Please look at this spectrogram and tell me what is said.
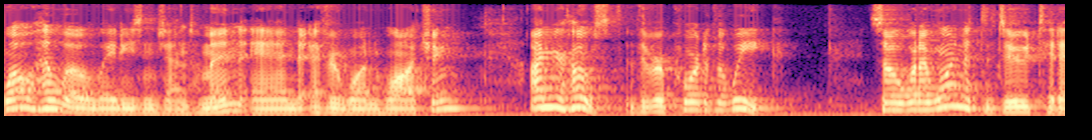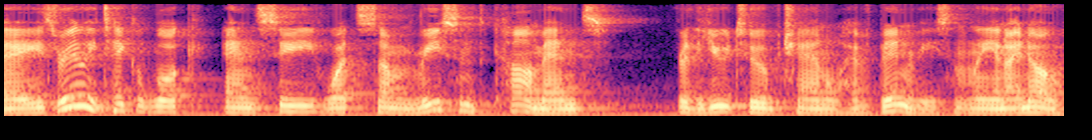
Well, hello, ladies and gentlemen, and everyone watching. I'm your host, the Report of the Week. So, what I wanted to do today is really take a look and see what some recent comments for the YouTube channel have been recently. And I know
